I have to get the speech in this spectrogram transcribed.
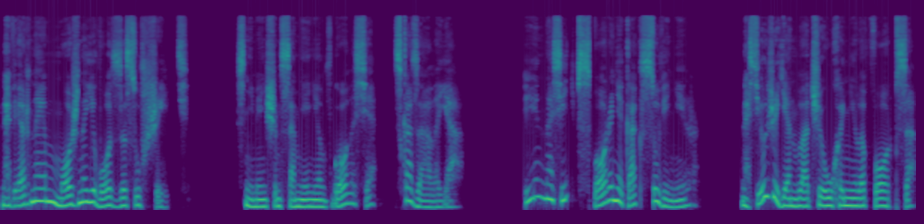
наверное, можно его засушить», — с не меньшим сомнением в голосе сказала я. «И носить в спороне как сувенир. Носил же Йен-младший ухо Нила Форбса.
